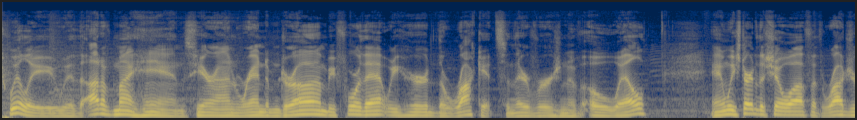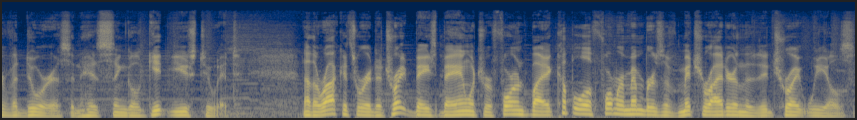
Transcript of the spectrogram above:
Twilley with Out of My Hands here on Random Draw. And before that, we heard the Rockets and their version of Oh Well. And we started the show off with Roger Voudouris and his single Get Used to It. Now, the Rockets were a Detroit based band which were formed by a couple of former members of Mitch Ryder and the Detroit Wheels.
